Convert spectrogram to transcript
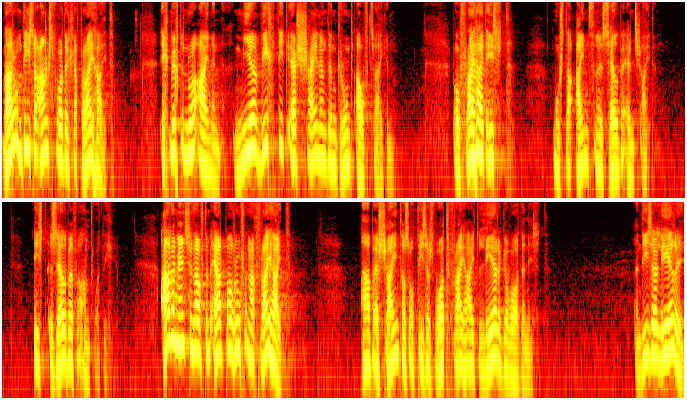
Warum diese Angst vor der Freiheit? Ich möchte nur einen mir wichtig erscheinenden Grund aufzeigen. Wo Freiheit ist, muss der Einzelne selber entscheiden, ist selber verantwortlich. Alle Menschen auf dem Erdball rufen nach Freiheit. Aber es scheint, als ob dieses Wort Freiheit leer geworden ist. Und diese Lehre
